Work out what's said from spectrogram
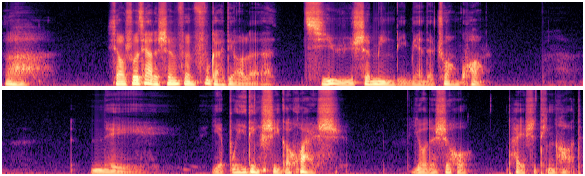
啊，小说家的身份覆盖掉了其余生命里面的状况，那也不一定是一个坏事，有的时候他也是挺好的。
